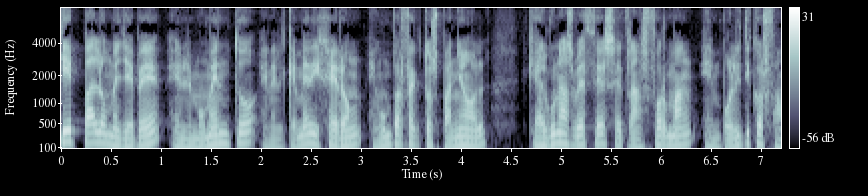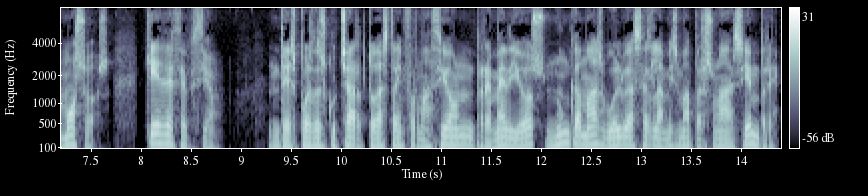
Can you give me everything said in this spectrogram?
qué palo me llevé en el momento en el que me dijeron, en un perfecto español, que algunas veces se transforman en políticos famosos. ¡Qué decepción! Después de escuchar toda esta información, Remedios nunca más vuelve a ser la misma persona de siempre.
